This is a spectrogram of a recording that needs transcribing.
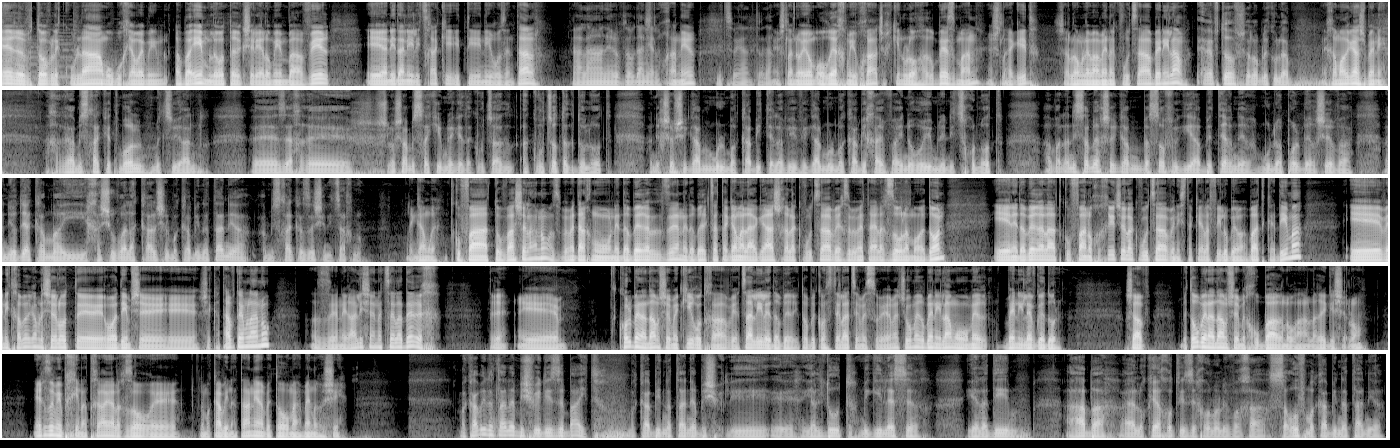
ערב טוב לכולם, וברוכים הבאים, הבאים לעוד פרק של יהלומים באוויר. אה, אני דניאל יצחקי, איתי ניר רוזנטל. אהלן, ערב טוב, דניאל. שלומך, ניר? מצוין, תודה. יש לנו היום אורח מיוחד, שחיכינו לו הרבה זמן, יש להגיד. שלום למאמן הקבוצה, בני לם. ערב טוב, שלום לכולם. איך המרגש, בני? אחרי המשחק אתמול, מצוין. אה, זה אחרי שלושה משחקים נגד הקבוצה, הקבוצות הגדולות. אני חושב שגם מול מכבי תל אביב וגם מול מכבי חיפה היינו ראויים לניצחונות. אבל אני שמח שגם בסוף הגיע בטרנר מול הפועל באר שבע. אני יודע כמה היא חשובה לקהל של מכבי נתניה, המשחק הזה שניצחנו. לגמרי. תקופה טובה שלנו, אז באמת אנחנו נדבר על זה, נדבר קצת גם על ההגעה שלך לקבוצה ואיך זה באמת היה לחזור למועדון. אה, נדבר על התקופה הנוכחית של הקבוצה ונסתכל אפילו במבט קדימה, אה, ונתחבר גם לשאלות אה, אוהדים ש... שכתבתם לנו, אז נראה לי שנצא לדרך. תראה, כל בן אדם שמכיר אותך, ויצא לי לדבר איתו בקונסטלציה מסוימת, שהוא אומר בני, למה הוא אומר בני לב גדול? עכשיו, בתור בן אדם שמחובר נורא לרגש שלו, איך זה מבחינתך היה לחזור למכבי נתניה בתור מאמן ראשי? מכבי נתניה בשבילי זה בית. מכבי נתניה בשבילי אה, ילדות, מגיל עשר, ילדים. האבא היה לוקח אותי, זיכרונו לברכה, שרוף מכבי נתניה.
